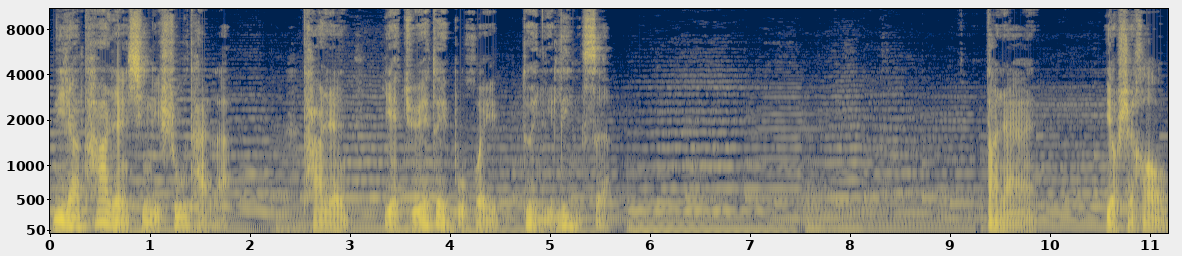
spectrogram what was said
你让他人心里舒坦了，他人也绝对不会对你吝啬。当然，有时候。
